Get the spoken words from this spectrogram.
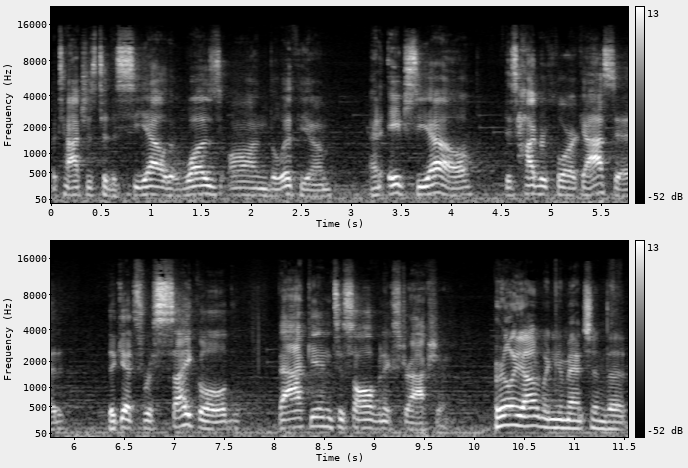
attaches to the Cl that was on the lithium, and HCl is hydrochloric acid that gets recycled back into solvent extraction. Early on, when you mentioned that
